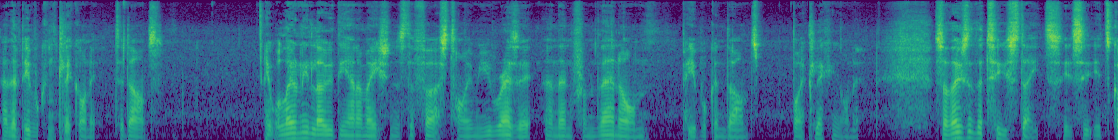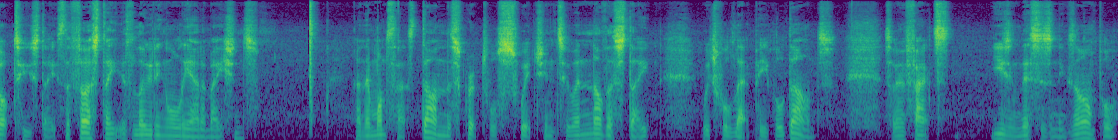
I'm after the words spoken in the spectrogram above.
and then people can click on it to dance. It will only load the animations the first time you rez it and then from then on people can dance by clicking on it. So those are the two states. It's, it's got two states. The first state is loading all the animations and then once that's done the script will switch into another state which will let people dance. So in fact using this as an example,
